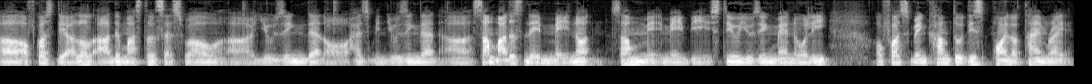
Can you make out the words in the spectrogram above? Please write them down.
Uh, of course, there are a lot of other masters as well uh, using that or has been using that. Uh, some others they may not. Some may, may be still using manually. Of course, when come to this point of time, right,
